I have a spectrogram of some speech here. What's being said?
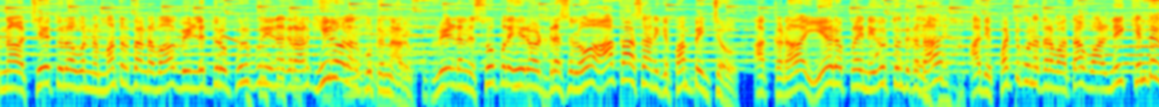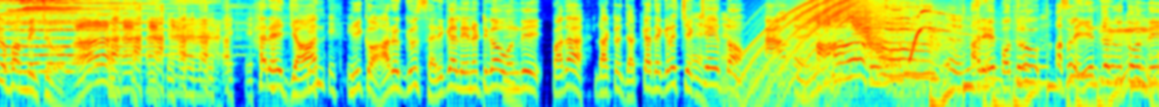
నా చేతిలో ఉన్న మంత్రదండవ వీళ్ళిద్దరూ పురిపురి నగరానికి హీరోలు అనుకుంటున్నారు వీళ్ళని సూపర్ హీరో డ్రెస్లో ఆకాశానికి పంపించు. అక్కడ ఏరోప్లేన్ ఎగురుతుంది కదా అది పట్టుకున్న తర్వాత వాళ్ళని కిందకు పంపించు? అరే జాన్ నీకు ఆరోగ్యం సరిగా లేనట్టుగా ఉంది. పద డాక్టర్ జట్కా దగ్గర చెక్ చేద్దాం అరే పతులు అసలు ఏం జరుగుతోంది?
